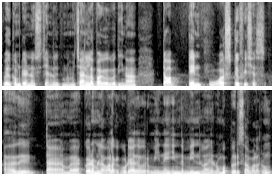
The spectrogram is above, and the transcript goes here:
வெல்கம் டு என்எஸ் சேனல் இப்போ நம்ம சேனலில் பார்க்குறது பார்த்தீங்கன்னா டாப் டென் ஒர்ஸ்ட்டு ஃபிஷ்ஷஸ் அதாவது த நம்ம அக்வேரமில் வளர்க்கக்கூடாத ஒரு மீன். இந்த மீன்லாம் ரொம்ப பெருசாக வளரும்.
